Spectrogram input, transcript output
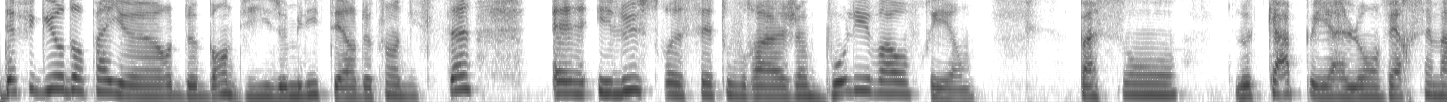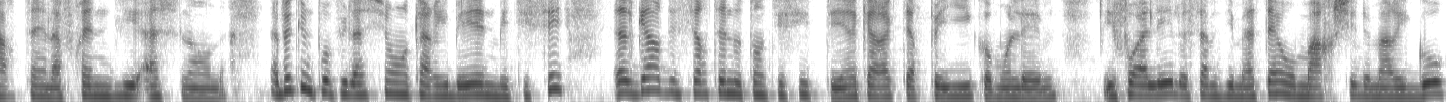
Des figures d'orpailleurs, de bandits, de militaires, de clandestins eh, illustrent cet ouvrage. Un beau livre à offrir. Passons le Cap et allons vers Saint-Martin, la Friendly Island. Avec une population caribéenne métissée, elle garde une certaine authenticité, un caractère pays comme on l'aime. Il faut aller le samedi matin au marché de Marigot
